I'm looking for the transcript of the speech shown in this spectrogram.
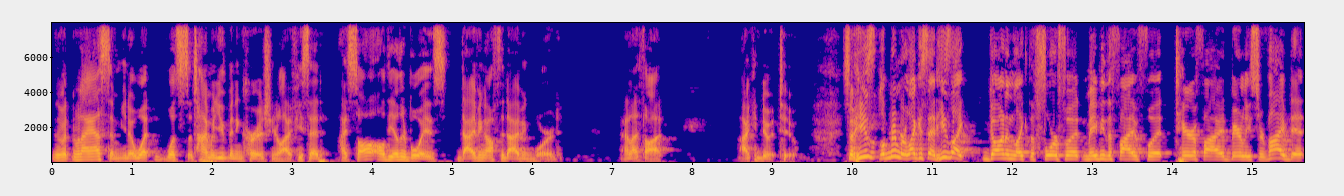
when I asked him, you know, what, what's the time when you've been encouraged in your life? He said, I saw all the other boys diving off the diving board. And I thought, I can do it too. So he's, remember, like I said, he's like gone in like the four foot, maybe the five foot, terrified, barely survived it.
